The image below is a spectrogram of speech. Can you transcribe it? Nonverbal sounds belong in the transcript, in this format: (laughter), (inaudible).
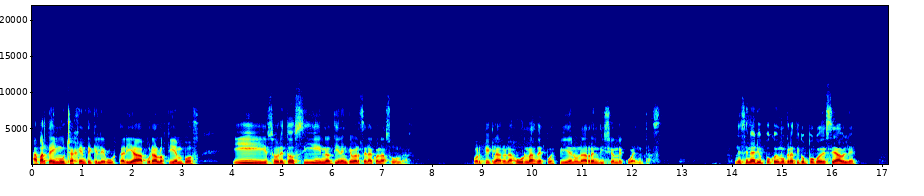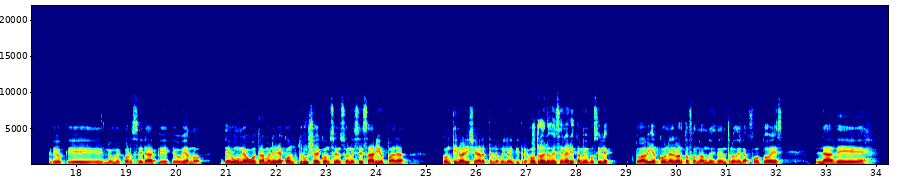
Aparte hay mucha gente que les gustaría apurar los tiempos y sobre todo si no tienen que vérsela con las urnas. Porque claro, las urnas después piden una rendición de cuentas. Un escenario poco democrático, poco deseable. Creo que lo mejor será que este gobierno de una u otra manera construya el consenso necesario para continuar y llegar hasta el 2023. Otro de los escenarios también posibles todavía con Alberto Fernández dentro de la foto es la de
